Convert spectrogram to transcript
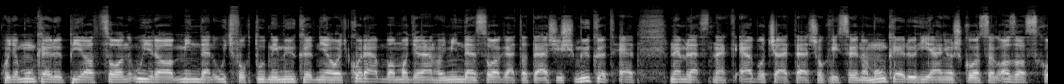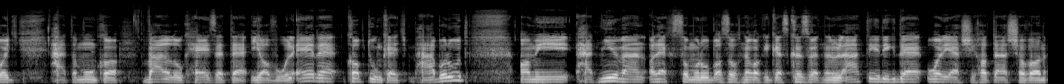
hogy a munkaerőpiacon újra minden úgy fog tudni működni, ahogy korábban, magyarán, hogy minden szolgáltatás is működhet, nem lesznek elbocsátások, visszajön a munkaerőhiányos korszak, azaz, hogy hát a munkavállalók helyzete javul. Erre kaptunk egy háborút, ami hát nyilván a legszomorúbb azoknak, akik ezt közvetlenül átélik, de óriási hatása van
